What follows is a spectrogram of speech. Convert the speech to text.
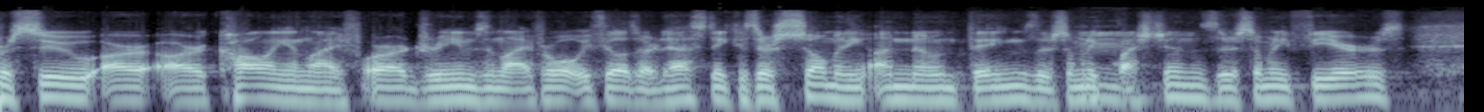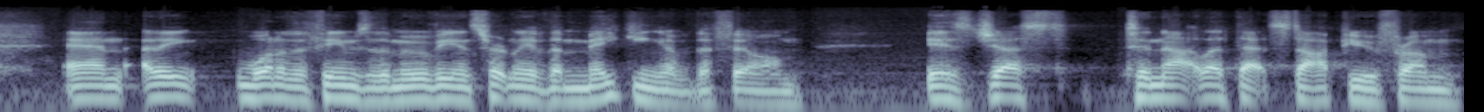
pursue our, our calling in life or our dreams in life or what we feel is our destiny because there's so many unknown things there's so many mm. questions there's so many fears and i think one of the themes of the movie and certainly of the making of the film is just to not let that stop you from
